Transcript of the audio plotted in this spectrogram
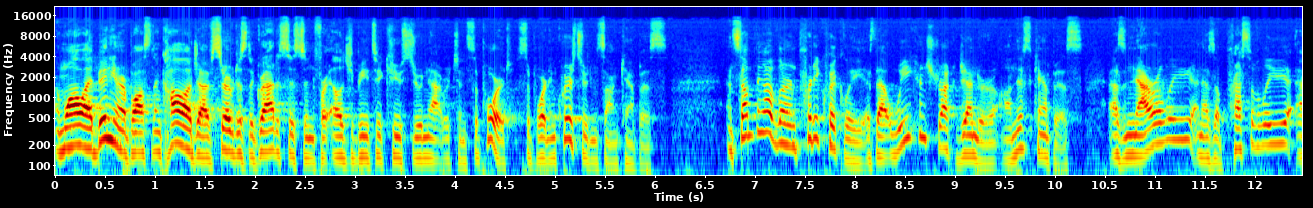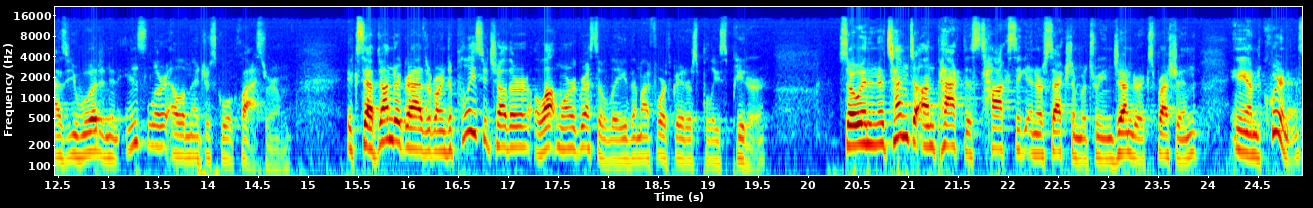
And while I've been here at Boston College, I've served as the grad assistant for LGBTQ student outreach and support, supporting queer students on campus. And something I've learned pretty quickly is that we construct gender on this campus as narrowly and as oppressively as you would in an insular elementary school classroom. Except undergrads are going to police each other a lot more aggressively than my fourth graders police Peter. So, in an attempt to unpack this toxic intersection between gender expression and queerness,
